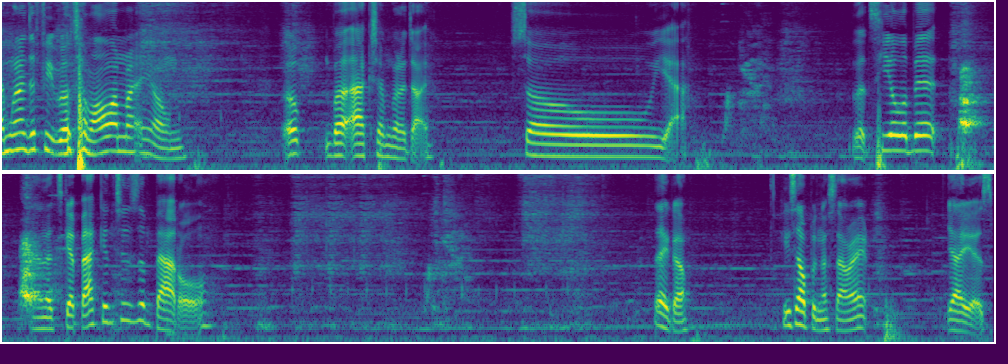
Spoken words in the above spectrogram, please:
I'm gonna defeat Rotom all on my own. Oh, but actually I'm gonna die. So, yeah. Let's heal a bit. And let's get back into the battle. There you go. He's helping us now, right? Yeah, he is.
